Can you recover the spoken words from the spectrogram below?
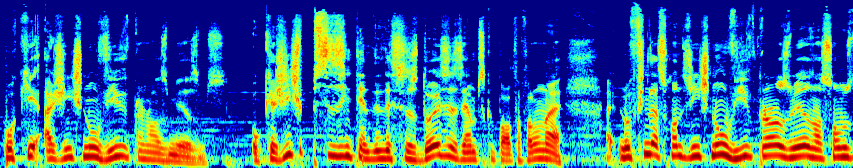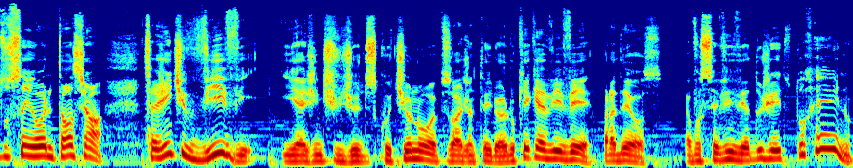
Porque a gente não vive pra nós mesmos. O que a gente precisa entender desses dois exemplos que o Paulo tá falando é, no fim das contas, a gente não vive pra nós mesmos, nós somos do Senhor. Então, assim, ó, se a gente vive, e a gente já discutiu no episódio anterior, o que é viver pra Deus? É você viver do jeito do reino.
